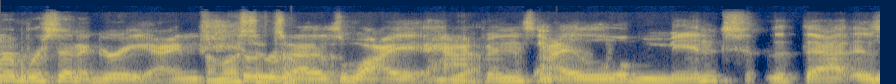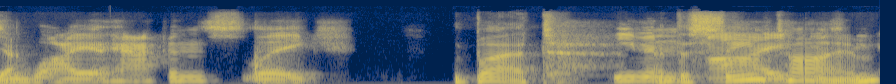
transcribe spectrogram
break. 100% agree. I'm Unless sure it's a- that is why it happens. I lament that that is Yeah. why it happens. Like, But even At the same I- time-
